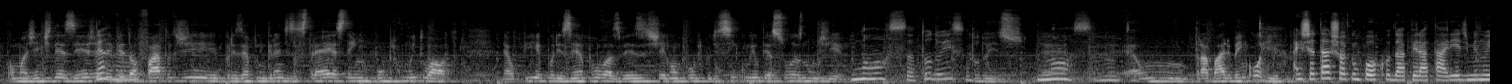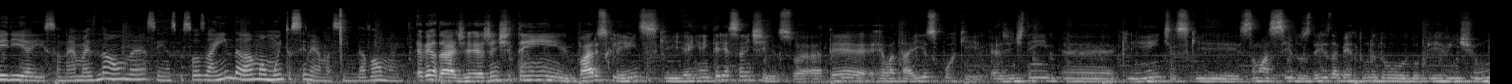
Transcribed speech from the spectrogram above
como a gente deseja, Aham. devido ao fato de, por exemplo, em grandes estreias tem um público muito alto. Né? O PIA, por exemplo, às vezes chega a um público de 5 mil pessoas num dia. Nossa, tudo isso? Tudo isso. Nossa, muito. É um trabalho bem corrido. A gente até achou que um pouco da pirataria diminuiria isso, né? Mas não, né? Assim, as pessoas ainda amam muito o cinema, assim, ainda vão muito. É verdade, a gente tem vários clientes que é é interessante isso, até relatar isso, porque a gente tem é, clientes que são assíduos desde a abertura do, do PIR 21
